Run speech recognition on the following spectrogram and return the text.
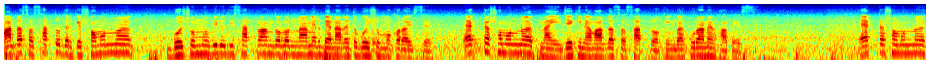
মাদ্রাসা ছাত্রদেরকে সমন্বয়ক বৈষম্য বিরোধী ছাত্র আন্দোলন নামের ব্যানারে তো বৈষম্য করা হয়েছে একটা সমন্বয়ক নাই যে কিনা মাদ্রাসা ছাত্র কিংবা কোরআনের হাফেজ। একটা সমন্বয়ক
